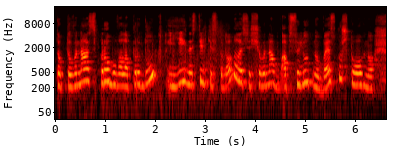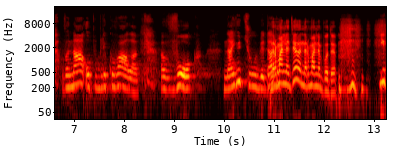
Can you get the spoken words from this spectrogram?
Тобто вона спробувала продукт, і їй настільки сподобалося, що вона абсолютно безкоштовно вона опублікувала ВОК на Ютубі. Да? Нормальне діло, нормально буде. І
